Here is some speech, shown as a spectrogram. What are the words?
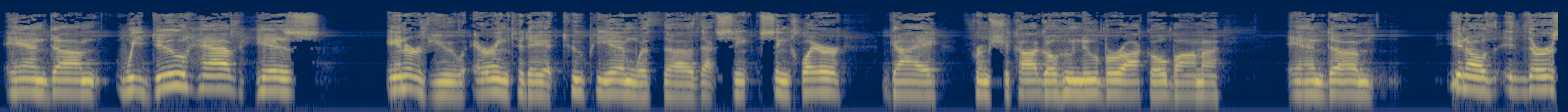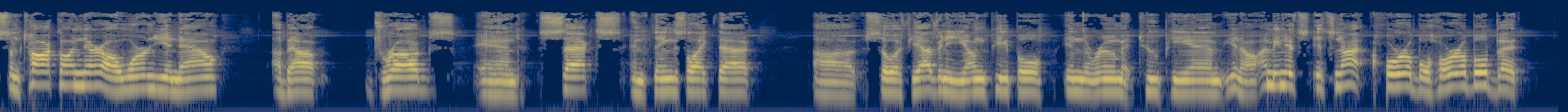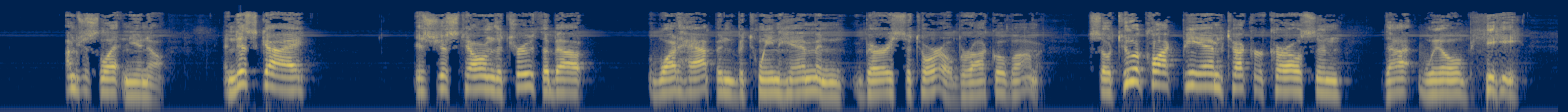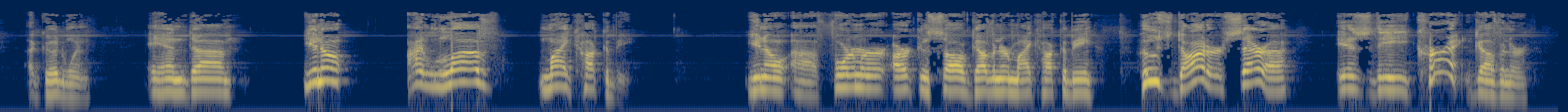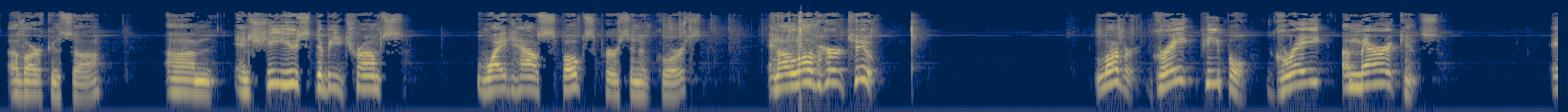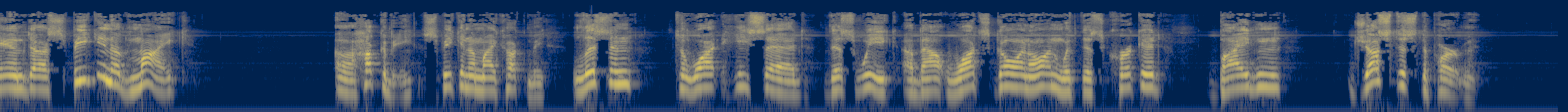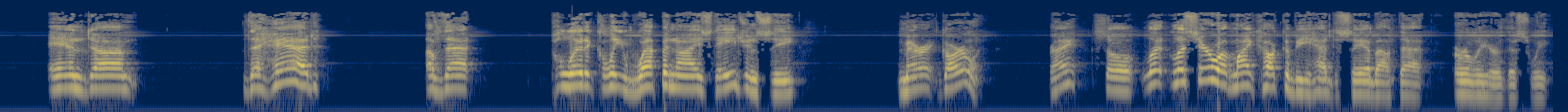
and um, we do have his interview airing today at two p.m. with uh, that Sin- Sinclair guy from Chicago who knew Barack Obama. And, um, you know, there is some talk on there, I'll warn you now, about drugs and sex and things like that. Uh, so if you have any young people in the room at 2 p.m., you know, I mean, it's it's not horrible, horrible, but I'm just letting you know. And this guy is just telling the truth about what happened between him and Barry Soetoro, Barack Obama. So, 2 o'clock p.m., Tucker Carlson, that will be a good one. And, um, you know, I love Mike Huckabee. You know, uh, former Arkansas Governor Mike Huckabee, whose daughter, Sarah, is the current governor of Arkansas. Um, and she used to be Trump's White House spokesperson, of course. And I love her too. Love her. Great people, great Americans. And uh, speaking of Mike uh, Huckabee, speaking of Mike Huckabee, listen to what he said this week about what's going on with this crooked Biden Justice Department. And um, the head of that politically weaponized agency, Merrick Garland, right? So let, let's hear what Mike Huckabee had to say about that earlier this week.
